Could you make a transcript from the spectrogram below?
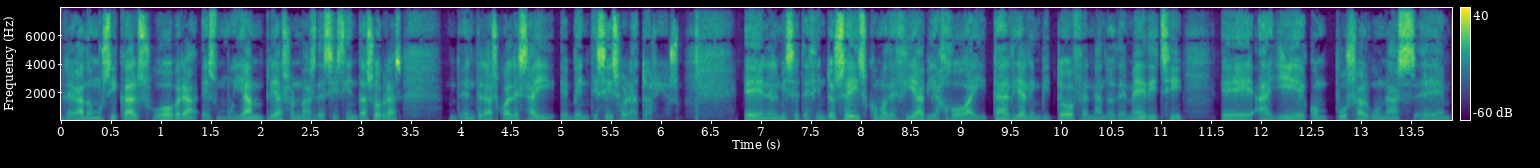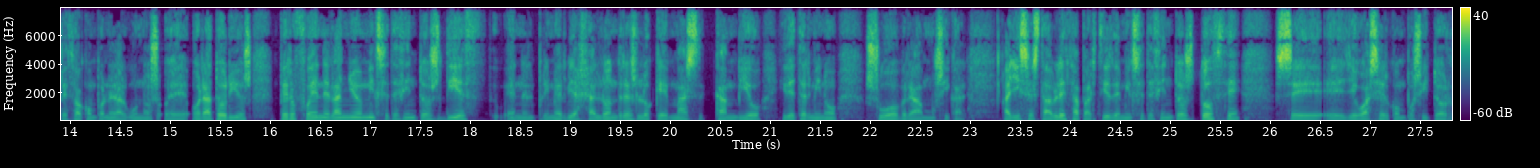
legado musical, su obra es muy amplia, son más de 600 obras, entre las cuales hay hay 26 oratorios. En el 1706, como decía, viajó a Italia, le invitó Fernando de Medici, eh, allí eh, compuso algunas, eh, empezó a componer algunos oratorios, pero fue en el año 1710, en el primer viaje a Londres, lo que más cambió y determinó su obra musical. Allí se establece a partir de 1712, se llegó a ser compositor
